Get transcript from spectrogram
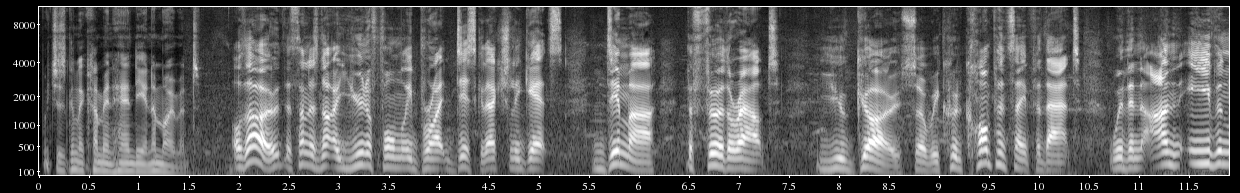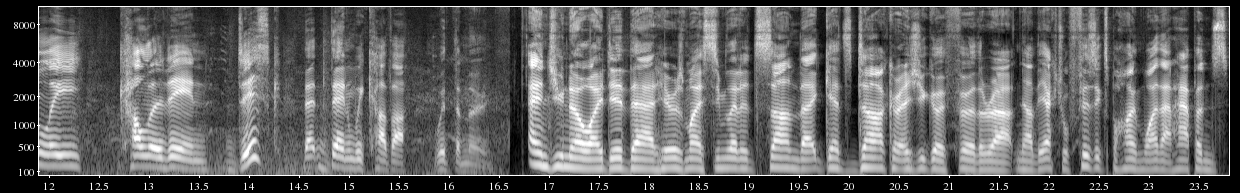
which is going to come in handy in a moment. Although the sun is not a uniformly bright disk, it actually gets dimmer the further out you go. So we could compensate for that with an unevenly colored in disk that then we cover with the moon. And you know I did that. Here's my simulated sun that gets darker as you go further out. Now, the actual physics behind why that happens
